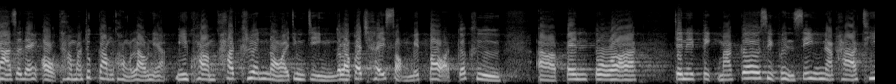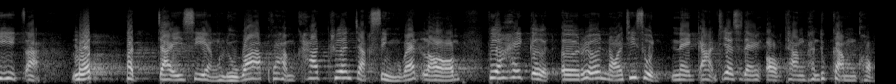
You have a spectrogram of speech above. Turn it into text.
การแสดงออกทางพันธุกรรมของเราเนี่ยมีความคลาดเคลื่อนน้อยจริง ๆ เราก็ใช้ 2 เมธอดก็คืออเป็นตัว genetic marker sequencing นะคะที่จะลดปัจจัยเสี่ยงหรือว่าความคลาดเคลื่อนจากสิ่งแวดล้อม เพื่อให้เกิดเออร์เรอร์น้อยที่สุด ในการที่จะแสดงออกทางพันธุกรรมของ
